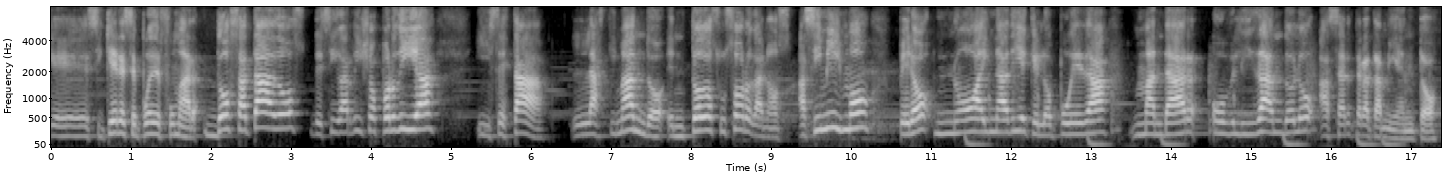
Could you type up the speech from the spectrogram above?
que si quiere se puede fumar dos atados de cigarrillos por día y se está lastimando en todos sus órganos a sí mismo, pero no hay nadie que lo pueda mandar obligándolo a hacer tratamiento.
